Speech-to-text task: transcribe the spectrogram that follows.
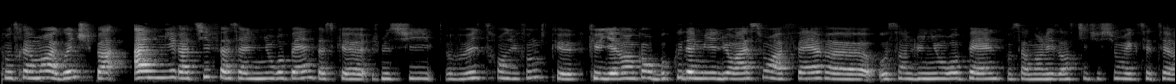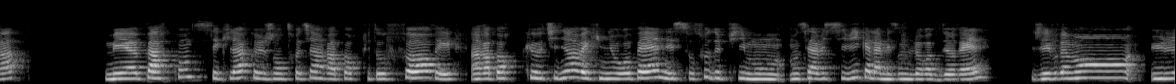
contrairement à Gwen, je suis pas admiratif face à l'Union européenne parce que je me suis vite rendu compte que qu'il y avait encore beaucoup d'améliorations à faire euh, au sein de l'Union européenne concernant les institutions, etc. Mais euh, par contre, c'est clair que j'entretiens un rapport plutôt fort et un rapport quotidien avec l'Union européenne et surtout depuis mon, mon service civique à la Maison de l'Europe de Rennes J'ai vraiment eu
